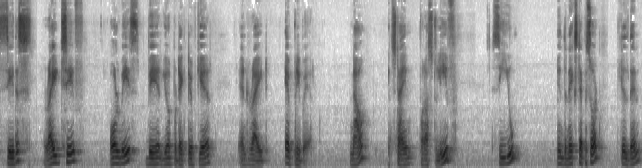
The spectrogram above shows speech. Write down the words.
say this ride safe, always wear your protective gear, and ride everywhere. Now, it's time for us to leave. See you in the next episode. Till then,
